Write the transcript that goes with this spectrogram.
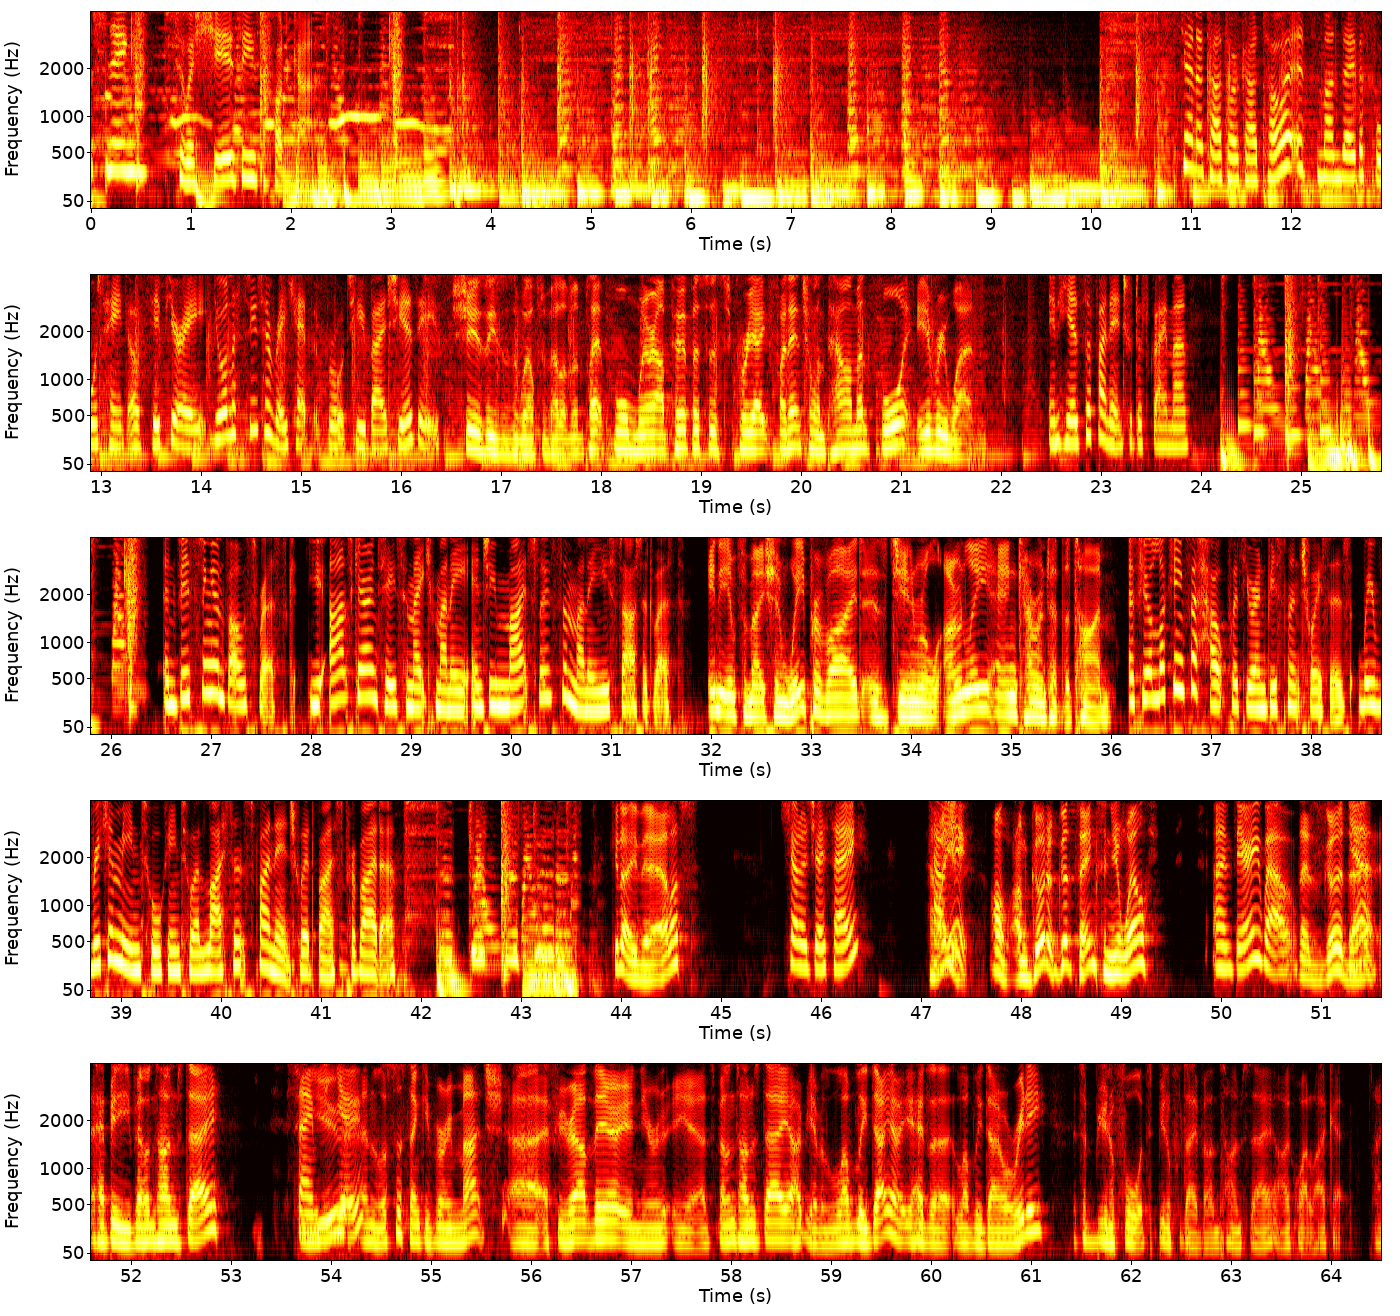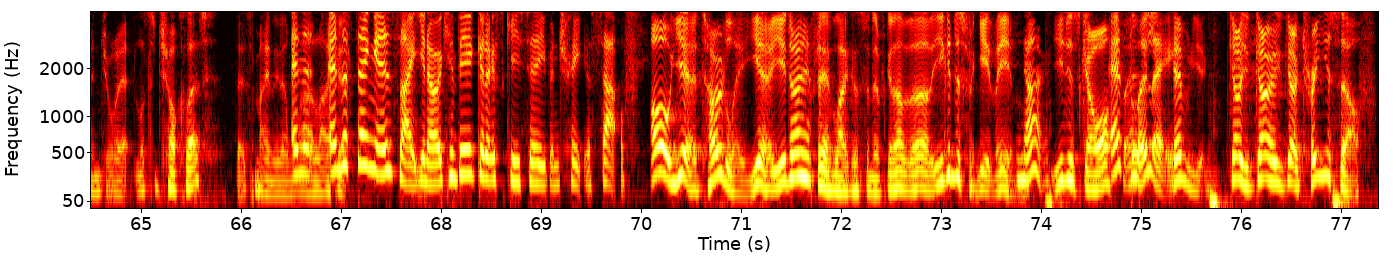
listening to a Sharesies podcast. Tēnā tātou katoa, it's Monday the 14th of February. You're listening to Recap brought to you by Sharesies. Sharesies is a wealth development platform where our purpose is to create financial empowerment for everyone. And here's the financial disclaimer. Investing involves risk. You aren't guaranteed to make money and you might lose the money you started with. Any information we provide is general only and current at the time. If you're looking for help with your investment choices, we recommend talking to a licensed financial advice provider. G'day there, Alice. Kia ora, Jose. How, are you? Oh, I'm good. I'm good. Thanks. And you're well? I'm very well. That's good. Yeah. eh? Happy Valentine's Day. Same you, to you. and the listeners. Thank you very much. Uh, if you're out there and you're, yeah, it's Valentine's Day. I hope you have a lovely day. I hope you had a lovely day already. It's a beautiful, it's a beautiful day, Valentine's Day. I quite like it. I enjoy it. Lots of chocolate. That's mainly the and why the, I like and it. the thing is, like, you know, it can be a good excuse to even treat yourself. Oh yeah, totally. Yeah, you don't have to have like a significant other. You can just forget them. No. you just go off. Absolutely. Have, go go go treat yourself.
